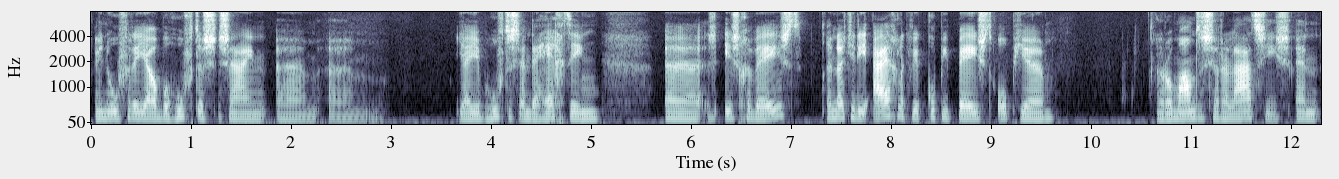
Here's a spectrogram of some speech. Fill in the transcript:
in hoeverre jouw behoeftes zijn, um, um, ja, je behoeftes en de hechting uh, is geweest. En dat je die eigenlijk weer copy-paste op je romantische relaties. En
